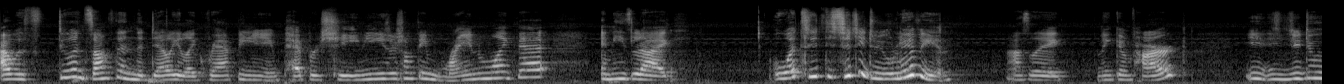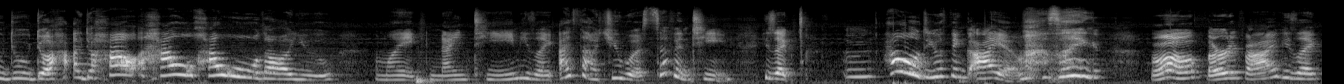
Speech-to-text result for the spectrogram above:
i was doing something in the deli like wrapping pepperoncinis or something random like that and he's like what city, do you live in i was like lincoln park you, you do, do, do, how, how, how old are you? I'm like, 19. He's like, I thought you were 17. He's like, mm, how old do you think I am? I was like, oh, 35. He's like,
